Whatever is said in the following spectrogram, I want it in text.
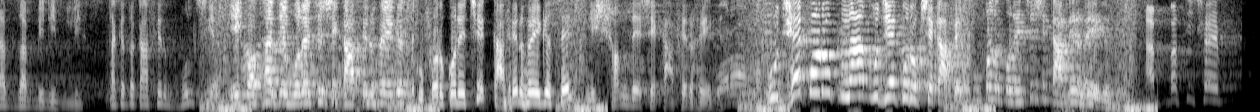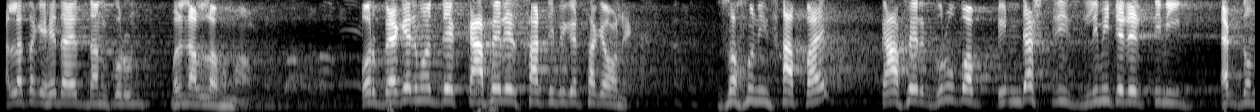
কাজ্জাব বিন ইবলিস। তাকে তো কাফের বলছি এই কথা যে বলেছে সে কাফের হয়ে গেছে। কুফর করেছে কাফের হয়ে গেছে নিঃসন্দেহে সে কাফের হয়ে গেছে। বুঝে করুক না বুঝে করুক সে কাফের। কুফর করেছে সে কাফের হয়ে গেছে। আব্বাসী সাহেব আল্লাহ তাকে হেদায়েত দান করুন। বলেন আল্লাহ ওর ব্যাগের মধ্যে কাফের সার্টিফিকেট থাকে অনেক। যখনই ছাপ পায় কাফের গ্রুপ অফ ইন্ডাস্ট্রিজ লিমিটেডের তিনি একদম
